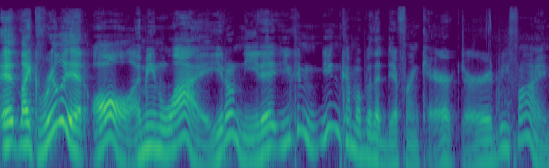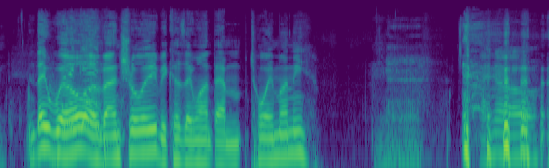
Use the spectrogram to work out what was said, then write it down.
it like really at all. I mean, why? You don't need it. You can you can come up with a different character. It'd be fine. They will again- eventually because they want that toy money. I know.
